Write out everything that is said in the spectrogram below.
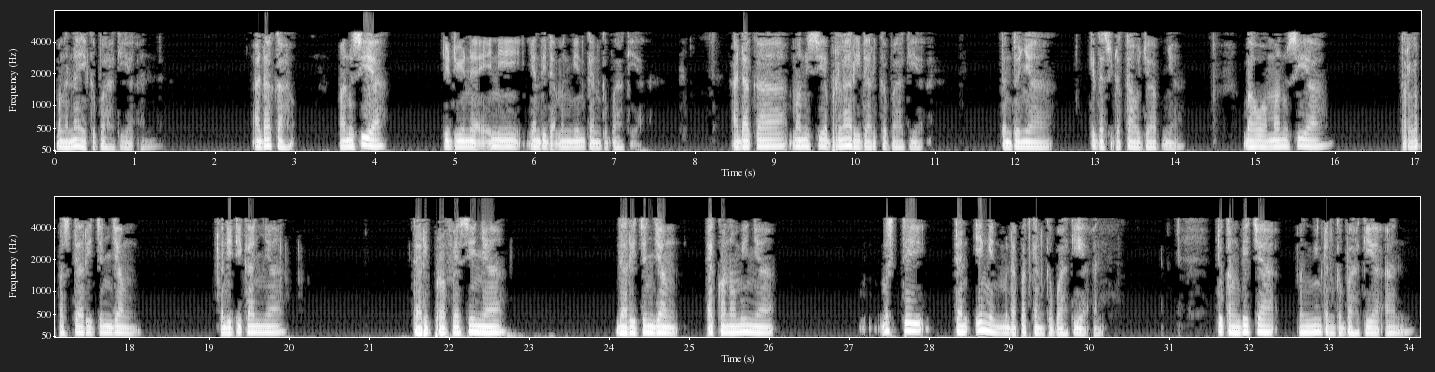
mengenai kebahagiaan. Adakah manusia di dunia ini yang tidak menginginkan kebahagiaan? Adakah manusia berlari dari kebahagiaan? Tentunya kita sudah tahu jawabnya bahwa manusia terlepas dari jenjang pendidikannya, dari profesinya, dari jenjang ekonominya, mesti dan ingin mendapatkan kebahagiaan. Tukang beca menginginkan kebahagiaan,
